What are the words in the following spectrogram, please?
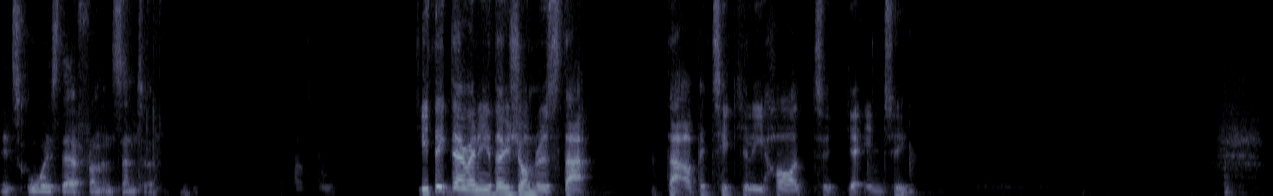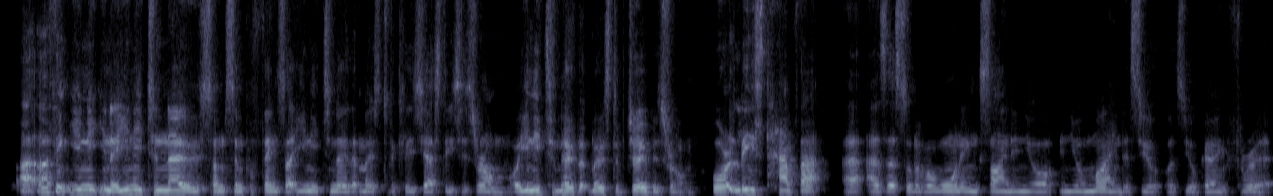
It's always there, front and center. Cool. Do you think there are any of those genres that that are particularly hard to get into? I, think you need, you know, you need to know some simple things like you need to know that most of Ecclesiastes is wrong, or you need to know that most of Job is wrong, or at least have that uh, as a sort of a warning sign in your in your mind as you're as you're going through it.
